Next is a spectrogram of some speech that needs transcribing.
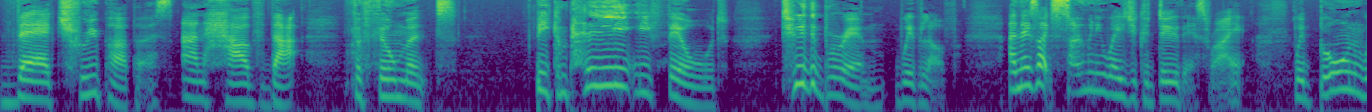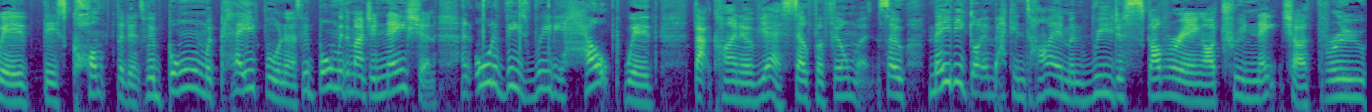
their true purpose and have that fulfillment be completely filled to the brim with love. And there's like so many ways you could do this, right? We're born with this confidence. We're born with playfulness. We're born with imagination. And all of these really help with that kind of, yeah, self fulfillment. So maybe going back in time and rediscovering our true nature through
